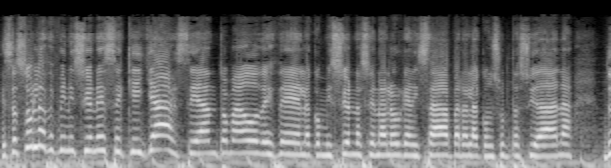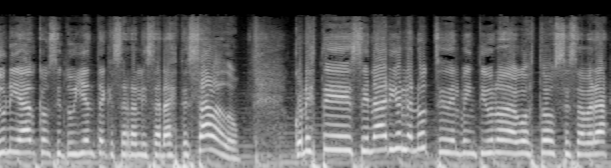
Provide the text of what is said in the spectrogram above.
Esas son las definiciones que ya se han tomado desde la Comisión Nacional Organizada para la Consulta Ciudadana de Unidad Constituyente que se realizará este sábado. Con este escenario, la noche del 21 de agosto se sabrá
